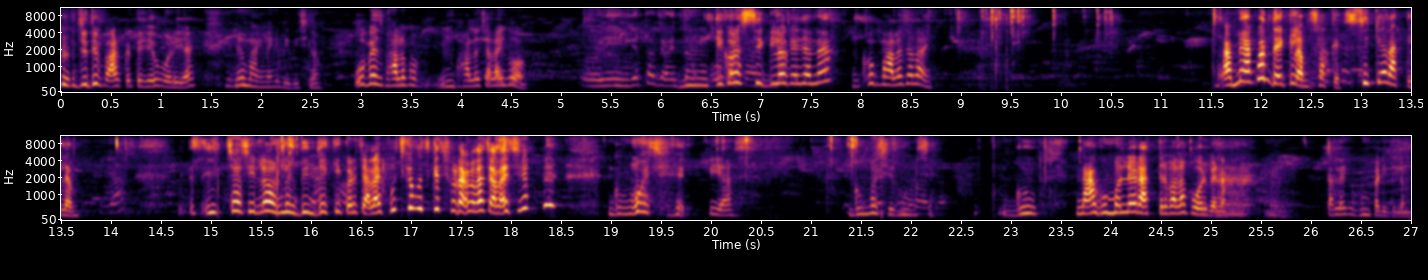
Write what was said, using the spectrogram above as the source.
যদি পার করতে যেয়ে পড়ে যায়। ভাগনাকে দিয়ে দিয়েছিলাম। ও বেশ ভালো ভালো চালাই গো। কি করে শিখলো কে জানে? খুব ভালো চালাই আমি একবার দেখলাম শখে শিখে রাখলাম। ইচ্ছা ছিল অনেকদিন যে কি করে চালাই পুচকে পুচকে ছোটাবেলা চালাইছে। ঘুমোচ্ছে পিয়াস। ঘুমাচ্ছে ঘুমাচ্ছে ঘুম না ঘুমলে রাত্রের বেলা পড়বে না। তাহলে ঘুম পাড়িয়ে দিলাম।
